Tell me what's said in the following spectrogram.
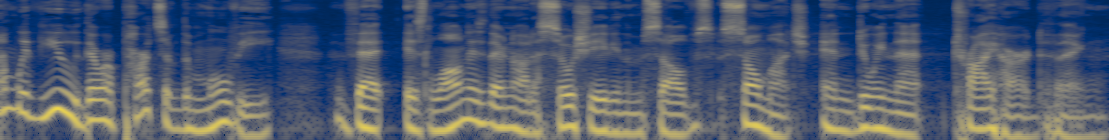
I'm with you. There are parts of the movie that as long as they're not associating themselves so much and doing that try hard thing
